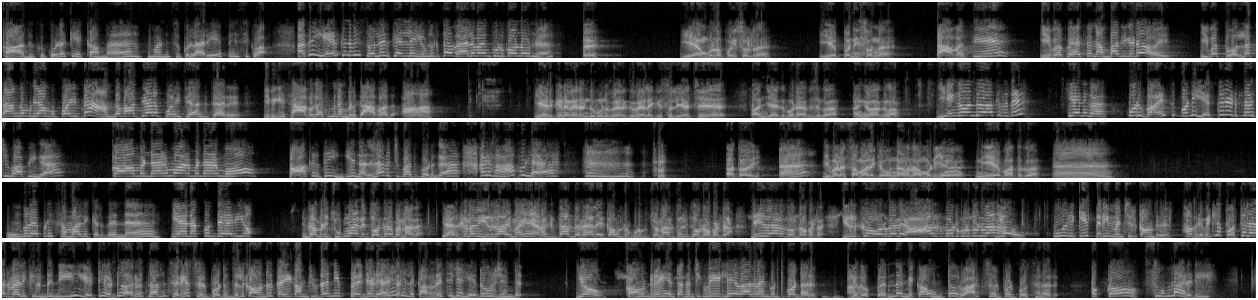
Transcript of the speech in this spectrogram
காதுக்கு கூட கேட்காம மனசுக்குள்ளாரையே பேசிக்குவா. அதான் ஏற்கனவே சொல்லிருக்கேன்ல இவளுக்கு தான் வேலை வாங்கி கொடுக்கணும்னு. ஏ ஏன் புள்ள போய் சொல்ற? எப்ப நீ சொன்ன? தவசி இவ பேச்ச நம்பாதீங்கடா. இவ தொல்லை தாங்க முடியாம போயிட்டான் அந்த வாத்தியார போய் சேர்ந்துட்டாரு. இவங்க சாவகாசமே நம்மளுக்கு ஆகாது. ஏற்கனவே ரெண்டு மூணு பேருக்கு வேலைக்கு சொல்லியாச்சு. பஞ்சாயத்து போர்டு ஆபீஸுக்கு அங்க பார்க்கலாம் எங்க வந்து பாக்குறது ஏனுங்க ஒரு வயசு பொண்ணு எத்தனை இடத்துல வச்சு பாப்பீங்க கால் மணி நேரமோ அரை மணி நேரமோ? பாக்குறத இங்கே நல்லா வச்சு பார்த்து போடுங்க. அட வாப்புல. அத்தோய்? இவளை சமாளிக்க உன்னாலதான் முடியும். நீயே பாத்துக்கோ. உங்களை எப்படி சமாளிக்கிறதுன்னு எனக்கும் தெரியும். இந்த மாதிரி சும்மா என்ன தொந்தரவு பண்ணாத. ஏற்கனவே இருளாய்மாயே எனக்கு தான் அந்த வேலையை கவுண்டர் கொடுக்க சொன்னாலும் சொல்லி தொந்தரவு பண்றான் நீ வேற தொந்தரவு பண்ற. இருக்கிற ஒரு வேலையை ஆருக்கு போட்டு கொடுக்கணும் யோ ஊருக்கே பெரிய மனுஷர் கவுண்டர் அவர் வீட்ல கொத்தனார் வேலைக்கு இருந்து நீ எட்டு எட்டு அறுபத்தி நாலு சரியா செல் போட்டு சொல்லி கவுண்டர் கை காமிச்சு விட்டா நீ ஆயிட்ட. இல்லக்கா பிரசிடென்ட் ஏதோ ஒரு ஜெண்டு யோ கவுண்டர் என் தங்கச்சிக்கு வீட்லயே வேலை வாங்கி கொடுத்து போட்டாரு. ஏதோ பெருந்தன்மைக்கா உன்கிட்ட ஒரு வார்த்தை சொல் போட்டு போக சொன்னாரு. அக்கா சும்மா ரெடி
